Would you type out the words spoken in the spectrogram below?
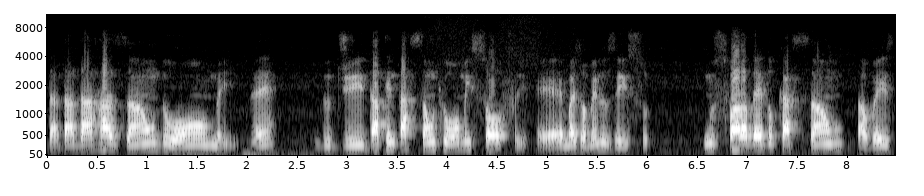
da, da razão do homem, né, do, de, da tentação que o homem sofre. É mais ou menos isso. Nos fala da educação, talvez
